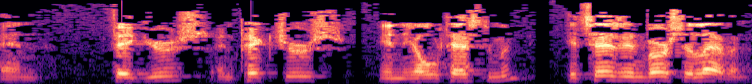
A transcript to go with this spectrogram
and figures and pictures in the Old Testament. It says in verse 11,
